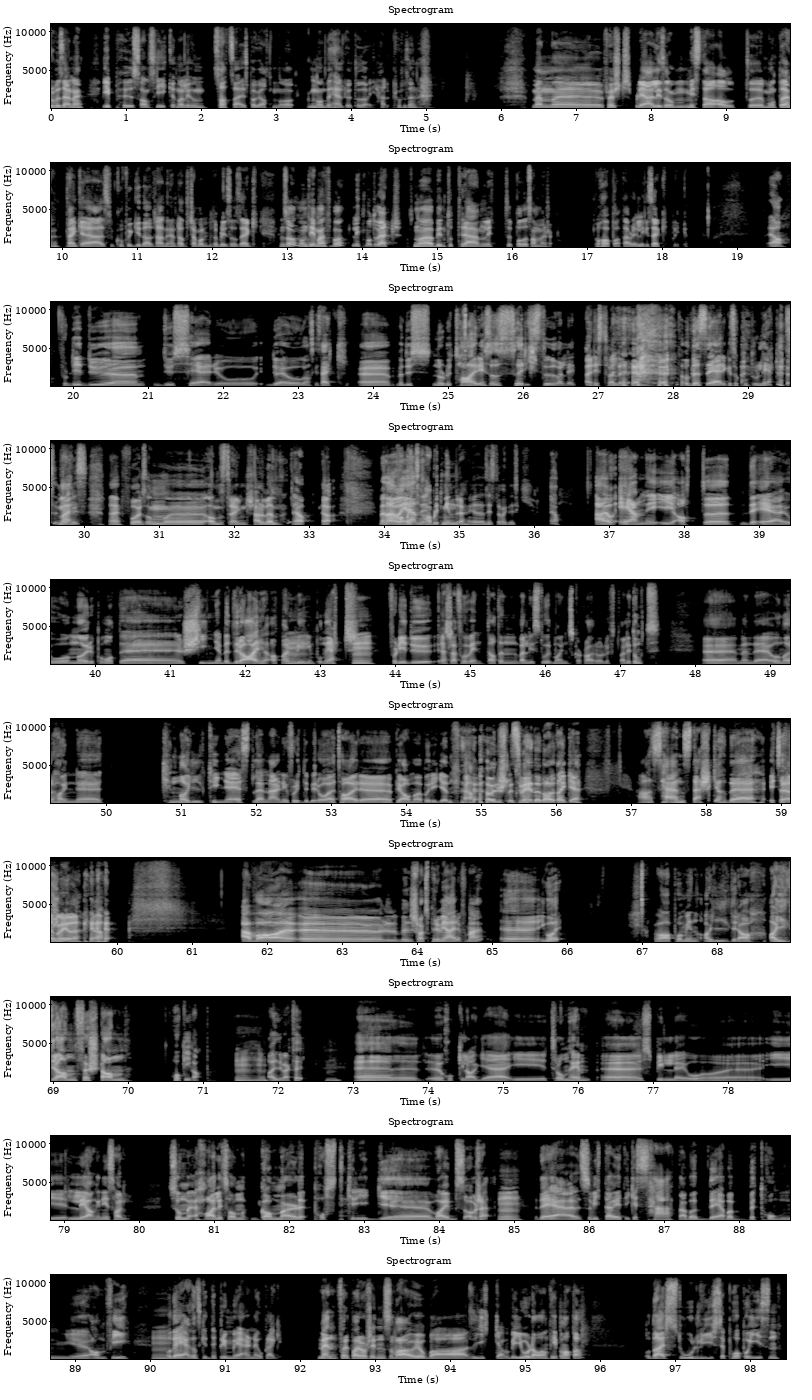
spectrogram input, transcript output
provoserende. I pausene så gikk han og liksom satte seg i spagaten og nådde helt ut, og det var jævlig provoserende. Men uh, først blir jeg liksom mista alt uh, motet. Tenker jeg, Hvorfor gidder jeg å trene i det hele tatt? Kommer aldri til å bli så sterk. Men så, noen timer etterpå, litt motivert. Så nå har jeg begynt å trene litt på det samme sjøl. Og håper at jeg blir like sterk. Blir ikke det. Ja, fordi du, eh, du ser jo Du er jo ganske sterk, men du, når du tar i, så, så rister du veldig. Jeg rister veldig. Og det ser ikke så kontrollert ut. Nei. jeg Nei, får sånn uh, anstrengt skjelven. Ja. Ja. Men jeg jeg har, blitt, har blitt mindre i det siste, faktisk. Jeg er jo enig i at eh, det er jo når på en måte skinnet bedrar, at man Mm. blir imponert. Mm. Fordi du rett og slett forventer at en veldig stor mann skal klare å løfte veldig tungt. Eh, men det er jo når han eh, knalltynne estlenderen i flyttebyrået tar eh, pianoet på ryggen Ja. og rusler seg heide, da tenker jeg ja, sandstæsj, ja. Det er ikke så det. Ja. Jeg var øh, en slags premiere for meg øh, i går. Var på min aldra, aldran førstan hockeykamp. Mhm. Aldri vært før. Mm. Eh, hockeylaget i Trondheim eh, spiller jo eh, i Leangen ishall. Som har litt sånn gammel postkrig-vibes over seg. Mm. Det er, så vidt jeg vet, ikke seter, det er bare betongamfi. Mm. Og det er ganske deprimerende opplegg. Men for et par år siden så, var jeg og jobba, så gikk jeg forbi Jordal Amfi på natta. Og der sto lyset på på isen.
